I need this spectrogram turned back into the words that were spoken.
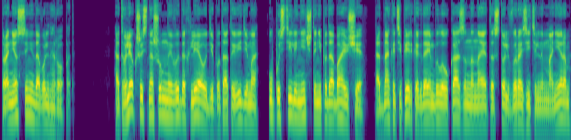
пронесся недовольный ропот. Отвлекшись на шумный выдох Лео, депутаты, видимо, упустили нечто неподобающее, однако теперь, когда им было указано на это столь выразительным манером,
